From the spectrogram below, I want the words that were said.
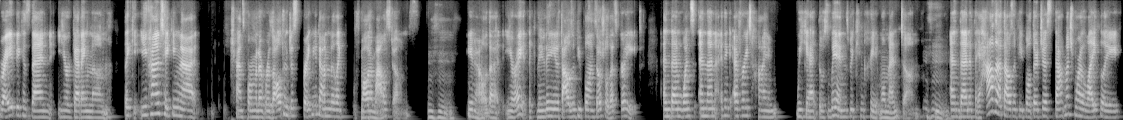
right? Because then you're getting them like you kind of taking that transformative result and just breaking it down into like smaller milestones. Mm-hmm. You know that you're right. Like maybe they need a thousand people on social. That's great. And then once, and then I think every time we get those wins, we can create momentum. Mm-hmm. And then if they have that thousand people, they're just that much more likely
